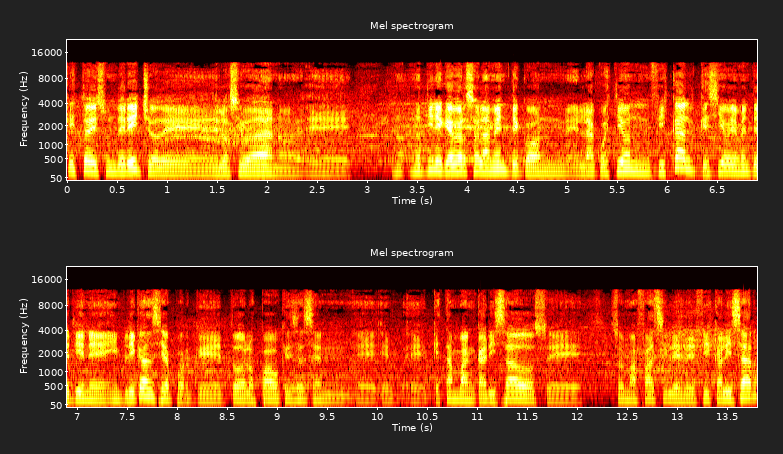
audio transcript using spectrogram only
que esto es un derecho de, los ciudadanos no, tiene que ver solamente con eh, la cuestión fiscal, que sí obviamente tiene implicancias porque todos los pagos que se hacen, eh, eh, que están bancarizados, son más fáciles de fiscalizar,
